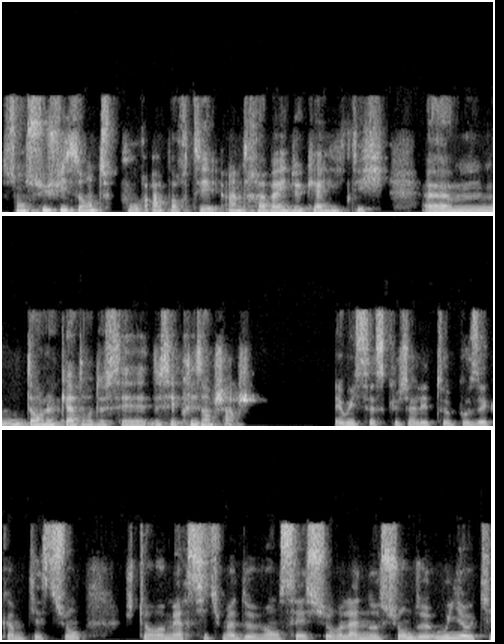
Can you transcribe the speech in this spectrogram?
sont suffisantes pour apporter un travail de qualité dans le cadre de ces prises en charge. Et oui, c'est ce que j'allais te poser comme question. Je te remercie, tu m'as devancé sur la notion de oui, ok,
